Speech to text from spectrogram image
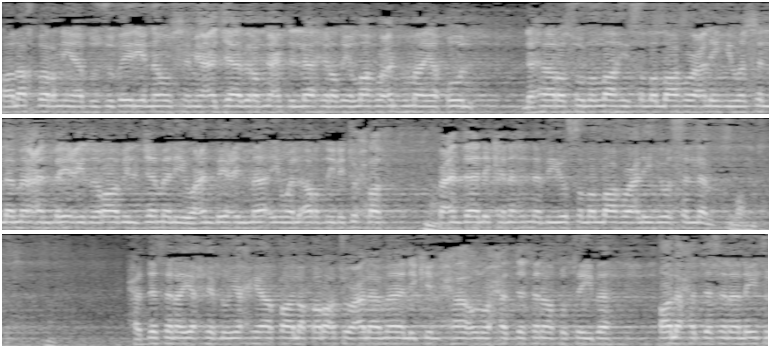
قال أخبرني أبو الزبير أنه سمع جابر بن عبد الله رضي الله عنهما يقول نهى رسول الله صلى الله عليه وسلم عن بيع ضراب الجمل وعن بيع الماء والأرض لتحرث نعم. فعن ذلك نهى النبي صلى الله عليه وسلم حدثنا يحيى بن يحيى قال قرأت على مالك حاء وحدثنا قتيبة قال حدثنا ليث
